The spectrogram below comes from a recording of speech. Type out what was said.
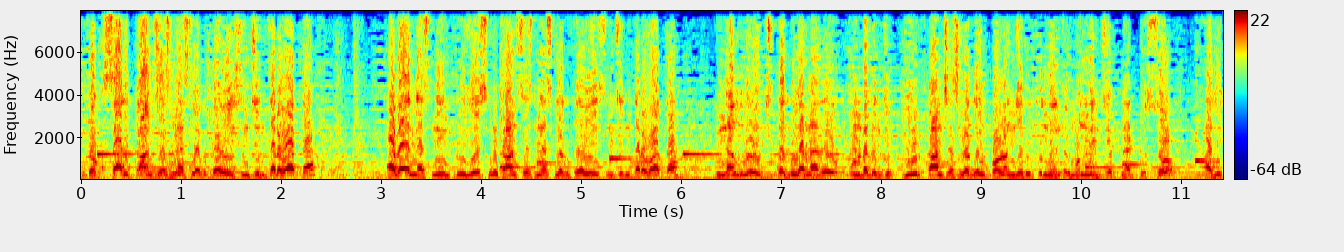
ఇంకొకసారి కాన్షియస్నెస్లోకి ప్రవేశించిన తర్వాత అవేర్నెస్ని ఇంప్రూవ్ చేసుకుని కాన్షియస్నెస్లోకి ప్రవేశించిన తర్వాత ఇంకా అందులో హెచ్చు తగ్గులు అన్నది ఉండదు. ఇంక ప్యూర్ కాన్షియస్లోకి వెళ్ళిపోవడం జరుగుతుంది. ఇంతకు ముందు నేను చెప్పినట్టు. సో అది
